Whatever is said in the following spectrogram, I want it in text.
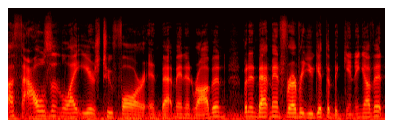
a thousand light years too far in Batman and Robin, but in Batman Forever you get the beginning of it,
